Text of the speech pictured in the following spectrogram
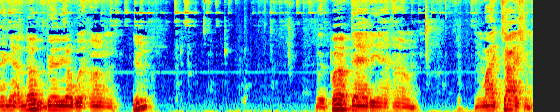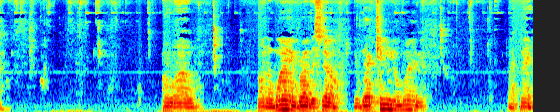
They got another video with um with Puff Daddy and um Mike Tyson on um on the Wayans Brothers show. Is that Keenen Wayans? I think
